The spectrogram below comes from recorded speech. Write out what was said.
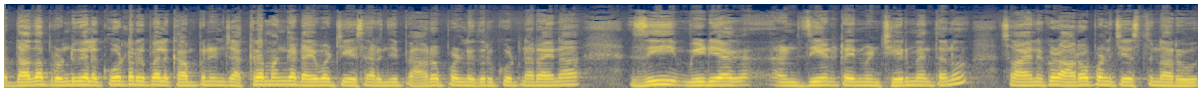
దాదాపు రెండు వేల కోట్ల రూపాయల కంపెనీ నుంచి అక్రమంగా డైవర్ట్ చేశారని చెప్పి ఆరోపణలు ఎదుర్కొంటున్నారు ఆయన. Zee media and Zee entertainment chairman తను. సో ఆయన కూడా ఆరోపణలు చేస్తున్నారు.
